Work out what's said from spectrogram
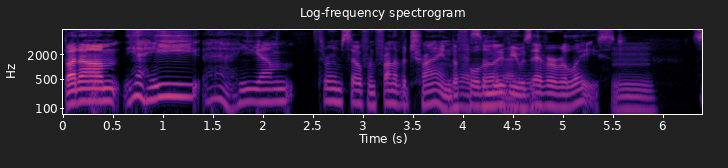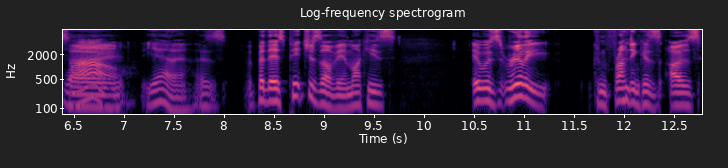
but um, yeah, he yeah, he um threw himself in front of a train Yeah, before the movie that, was yeah. ever released. Mm. So, Wow. Yeah, there's, but there's pictures of him. Like he's, it was really confronting because I was.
